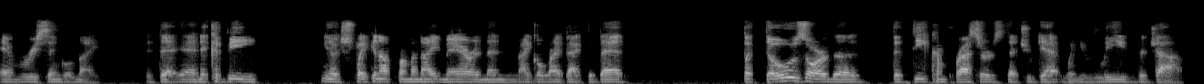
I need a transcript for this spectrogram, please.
every single night. And it could be, you know, just waking up from a nightmare and then I go right back to bed. But those are the, the decompressors that you get when you leave the job.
